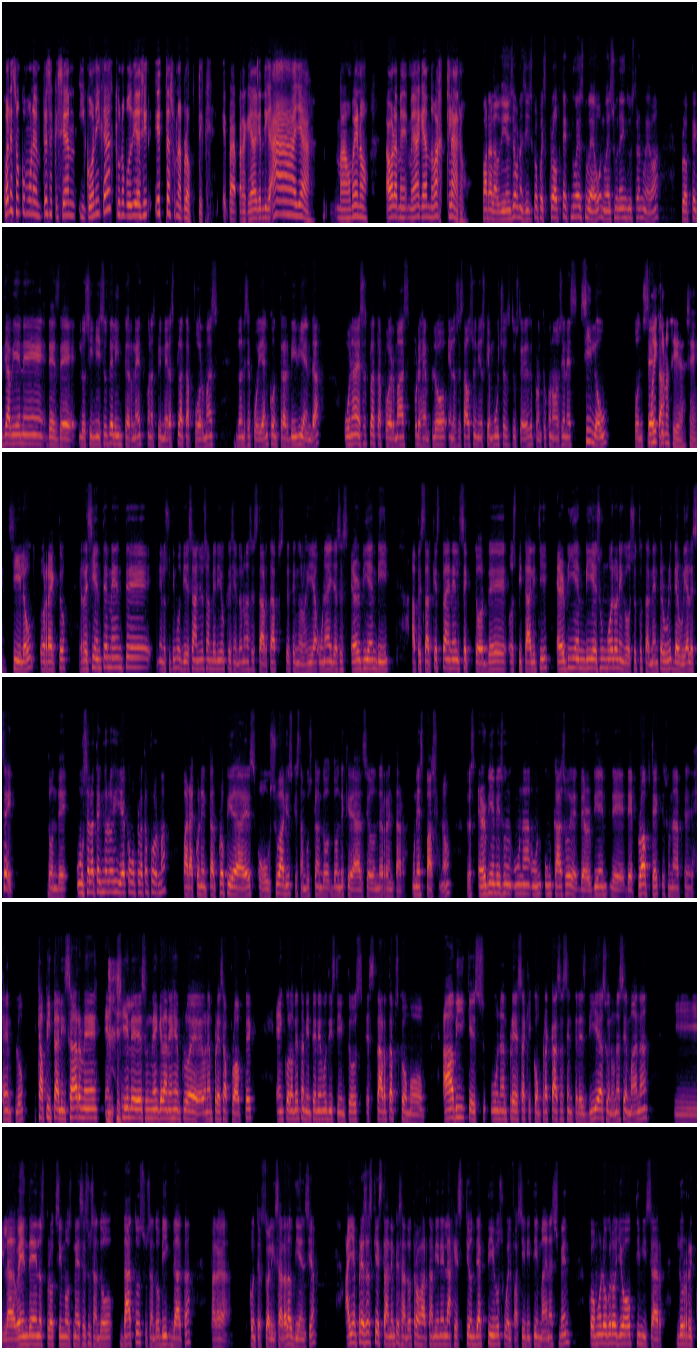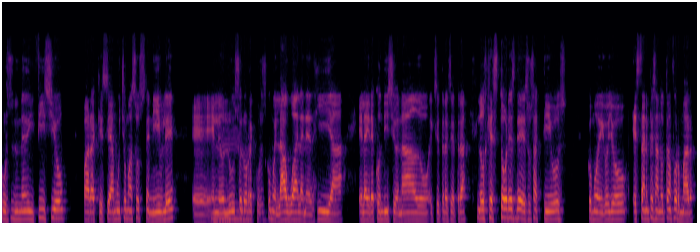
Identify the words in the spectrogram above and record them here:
¿Cuáles son como unas empresas que sean icónicas que uno podría decir, esta es una PropTech? Eh, para, que alguien diga, ah, ya, más o menos, ahora me, me va quedando más claro. Para la audiencia, Francisco, pues PropTech no es nuevo, no es una industria nueva. PropTech ya viene desde los inicios del Internet con las primeras plataformas donde se podía encontrar vivienda. Una de esas plataformas, por ejemplo, en los Estados Unidos, que muchos de ustedes de pronto conocen, es Zillow, con Z. Muy conocida, sí. Zillow, correcto. Recientemente, en los últimos 10 años, han venido creciendo nuevas startups de tecnología. Una de ellas es Airbnb. A pesar que está en el sector de hospitality, Airbnb es un modelo de negocio totalmente de real estate, donde usa la tecnología como plataforma para conectar propiedades o usuarios que están buscando dónde quedarse o dónde rentar un espacio, ¿no? Entonces, Airbnb es un, un, caso de, de, Airbnb, de, de PropTech, es un ejemplo. Capitalizarme en Chile es un gran ejemplo de una empresa PropTech. En Colombia también tenemos distintos startups como Avi, que es una empresa que compra casas en tres días o en una semana y la vende en los próximos meses usando datos, usando Big Data para contextualizar a la audiencia. Hay empresas que están empezando a trabajar también en la gestión de activos o el facility management. ¿Cómo logro yo optimizar los recursos de un edificio para que sea mucho más sostenible eh, en el uso de los mm. recursos como el agua, la energía, el aire acondicionado, etcétera, etcétera? Los gestores de esos activos, como digo yo, están empezando a transformar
